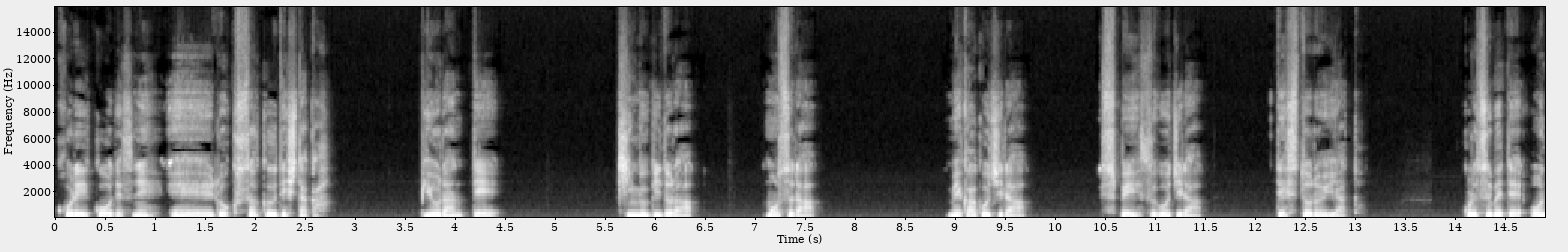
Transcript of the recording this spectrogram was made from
これ以降ですね、えー6作でしたか。ビオランテ、キングギドラ、モスラ、メカゴジラ、スペースゴジラ、デストロイヤーと。これすべて同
